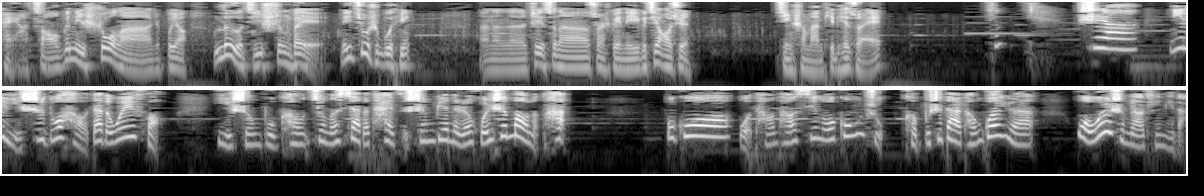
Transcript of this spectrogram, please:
哎呀，早跟你说了，就不要乐极生悲，你就是不听。啊，那那这次呢，算是给你一个教训。金圣满撇撇嘴：“哼，是啊。”你李师独好大的威风，一声不吭就能吓得太子身边的人浑身冒冷汗。不过我堂堂新罗公主可不是大唐官员，我为什么要听你的？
